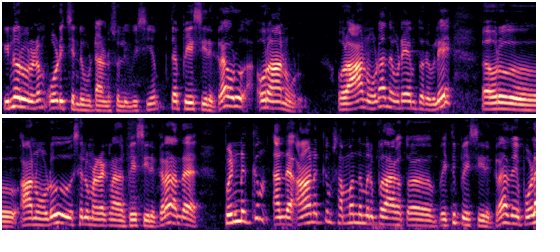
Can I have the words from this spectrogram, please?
இன்னொருவரிடம் ஓடிச் சென்று விட்டான்னு சொல்லி விஷயத்தை பேசியிருக்கிறார். ஒரு ஒரு ஆணோடு. ஒரு ஆணோடு அந்த விடயம் தொடர்பிலே ஒரு ஆணோடு செல்வம் நடக்கநாதன் பேசியிருக்கிறார். அந்த பெண்ணுக்கும் அந்த ஆணுக்கும் சம்பந்தம் இருப்பதாக தொ- வைத்து பேசியிருக்கிறார். அதே போல்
